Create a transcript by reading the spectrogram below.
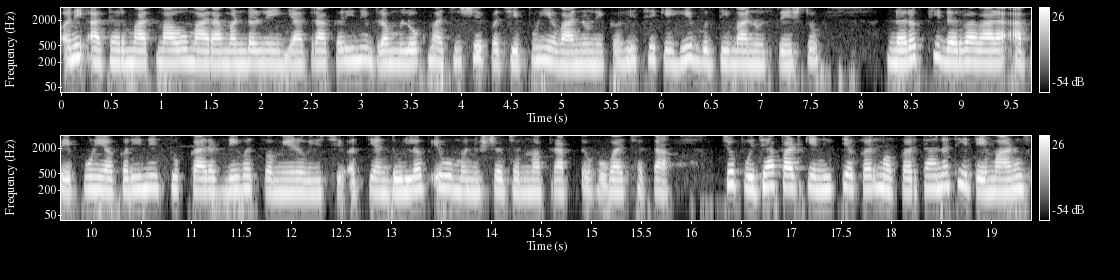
અને આ ધર્માત્માઓ મારા મંડળની યાત્રા કરીને બ્રહ્મલોકમાં જશે. પછી પુણ્યવાનોને કહે છે કે, હે બુદ્ધિમાનો શ્રેષ્ઠો નરકથી ડરવાવાળા આપે પુણ્ય કરીને સુખકારક દેવત્વ મેળવ્યું છે. અત્યંત દુર્લભ એવો મનુષ્ય જન્મ પ્રાપ્ત હોવા છતાં, જો પૂજાપાઠ કે નિત્ય કર્મ કરતા નથી, તે માણસ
